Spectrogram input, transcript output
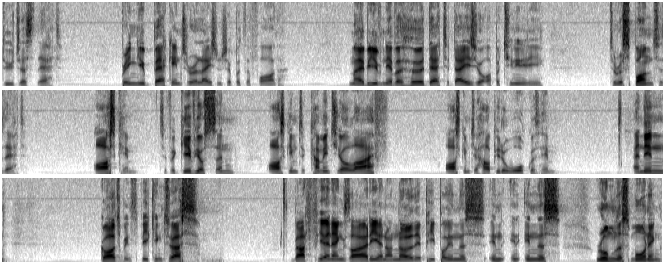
do just that. Bring you back into relationship with the Father. Maybe you've never heard that. Today is your opportunity to respond to that. Ask Him to forgive your sin, ask Him to come into your life, ask Him to help you to walk with Him. And then God's been speaking to us about fear and anxiety, and I know there are people in this, in, in, in this room this morning.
